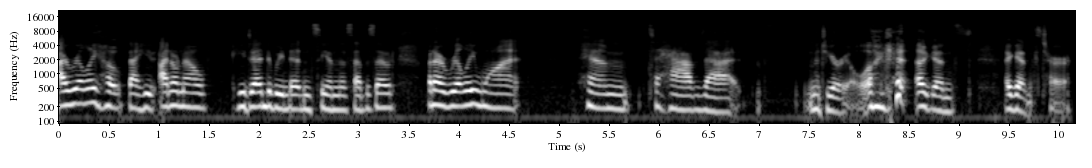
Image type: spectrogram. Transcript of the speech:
I really hope that he. I don't know if he did. We didn't see in this episode, but I really want him to have that material against against her.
